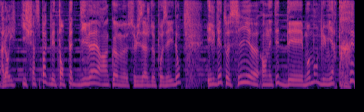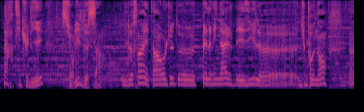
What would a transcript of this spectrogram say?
alors il, chasse pas que les tempêtes d'hiver, hein, comme ce visage de Poséidon, il guette aussi euh, en été des moments de lumière très particuliers sur l'île de Saint. L'île de Saint est un lieu de pèlerinage des îles euh, du Ponant. Euh,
